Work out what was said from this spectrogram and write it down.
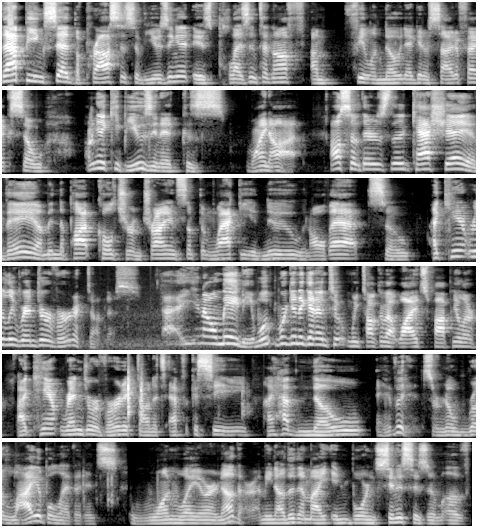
That being said, the process of using it is pleasant enough. I'm feeling no negative side effects, so I'm gonna keep using it because why not? Also, there's the cachet of hey, I'm in the pop culture, I'm trying something wacky and new and all that. So I can't really render a verdict on this. Uh, you know, maybe we're, we're going to get into it when we talk about why it's popular. I can't render a verdict on its efficacy. I have no evidence or no reliable evidence one way or another. I mean, other than my inborn cynicism of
